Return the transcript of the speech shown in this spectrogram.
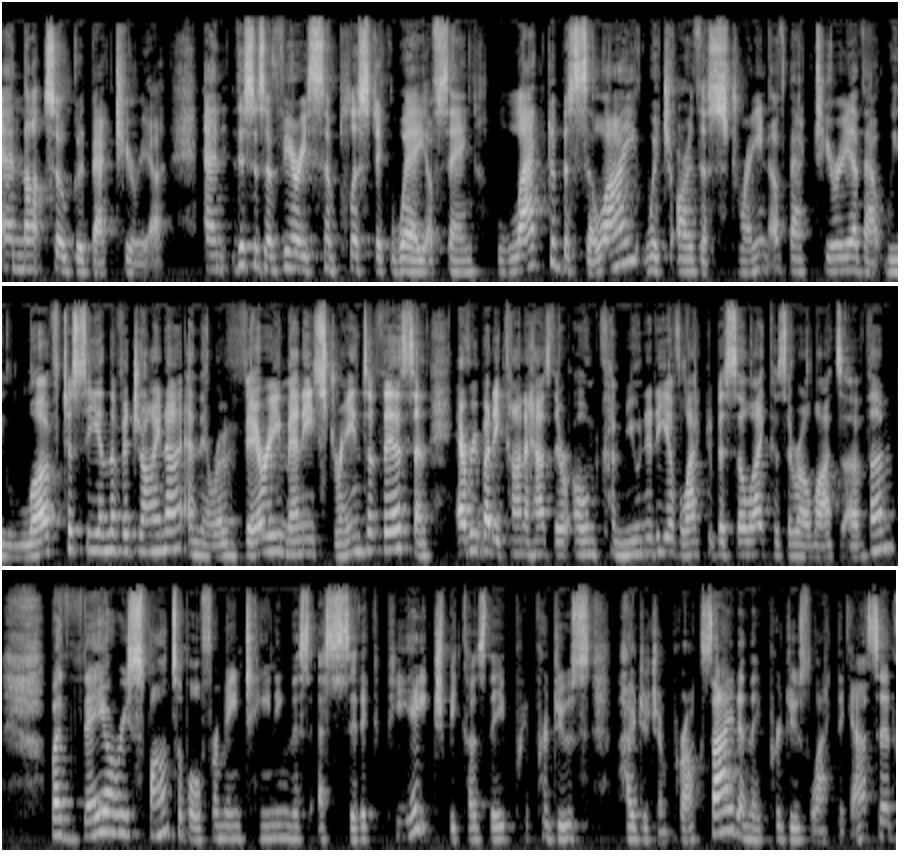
and not so good bacteria. And this is a very simplistic way of saying lactobacilli, which are the strain of bacteria that we love to see in the vagina. And there are very many strains of this, and everybody kind of has their own community of lactobacilli because there are lots of them. But they are responsible for maintaining this acidic pH because they pr- produce hydrogen peroxide and they produce lactic acid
